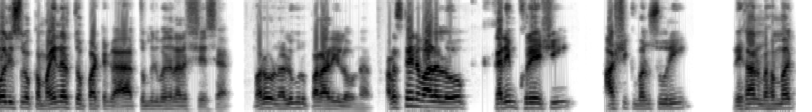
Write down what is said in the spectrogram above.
పోలీసులు ఒక మైనర్తో పాటుగా తొమ్మిది మందిని అరెస్ట్ చేశారు. మరో నలుగురు పరారీలో ఉన్నారు. అరెస్ట్ అయిన వాళ్ళలో కరీం ఖురేషి ఆషిక్ మన్సూరి రిహాన్ మహమ్మద్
